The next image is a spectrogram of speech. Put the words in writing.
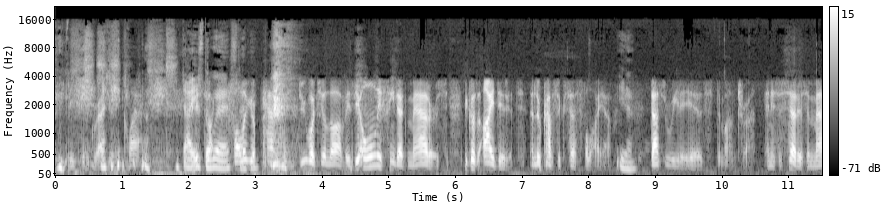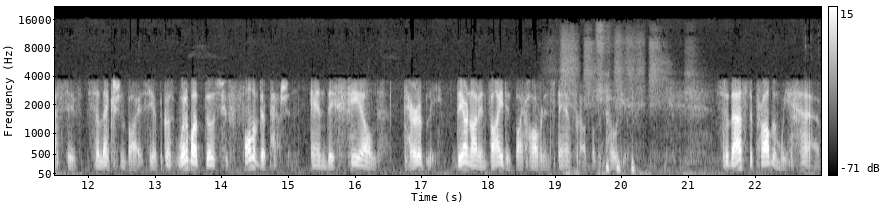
to speak to the graduate class. That is the like, worst follow your passion. Do what you love. It's the only thing that matters because i did it. And look how successful i am. Yeah. That really is the mantra. And as you said it's a massive selection bias here because what about those who follow their passion and they failed terribly. They are not invited by Harvard and Stanford up on the podium. so that's the problem we have.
